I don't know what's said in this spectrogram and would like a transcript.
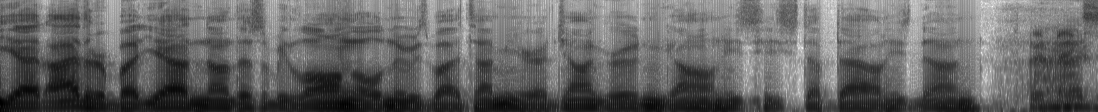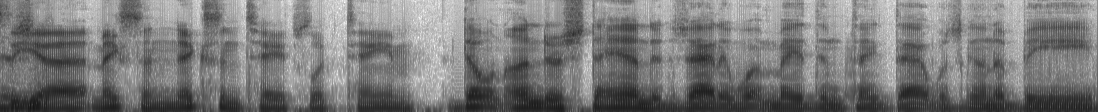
yet either, but yeah, no, this will be long old news by the time you hear it. Jon Gruden gone. He's he stepped out. He's done. It makes just- the uh, makes the Nixon tapes look tame. don't understand exactly what made them think that was going to be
